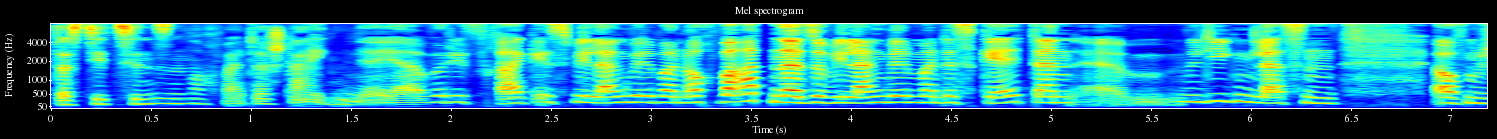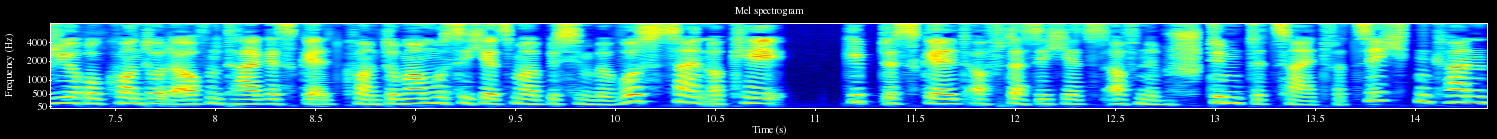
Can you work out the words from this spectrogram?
dass die Zinsen noch weiter steigen. Naja, aber die Frage ist, wie lange will man noch warten? Also wie lange will man das Geld dann ähm, liegen lassen auf dem Girokonto oder auf dem Tagesgeldkonto? Man muss sich jetzt mal ein bisschen bewusst sein, okay, gibt es Geld, auf das ich jetzt auf eine bestimmte Zeit verzichten kann?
